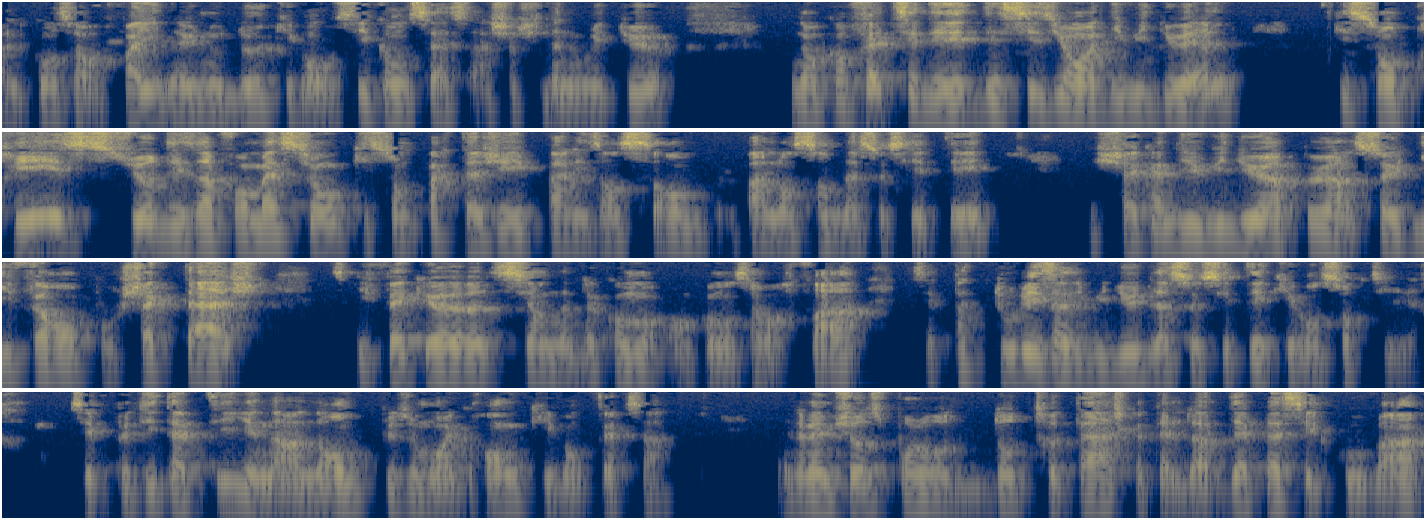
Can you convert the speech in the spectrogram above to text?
elles commencent à avoir faim, il y en a une ou deux qui vont aussi commencer à, chercher de la nourriture. Donc, en fait, c'est des décisions individuelles qui sont prises sur des informations qui sont partagées par l'ensemble de la société. Chaque individu a un peu un seuil différent pour chaque tâche, ce qui fait que si on, commence à avoir faim, c'est pas tous les individus de la société qui vont sortir. C'est petit à petit, il y en a un nombre plus ou moins grand qui vont faire ça. La même chose pour d'autres tâches, quand elles doivent déplacer le couvain,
